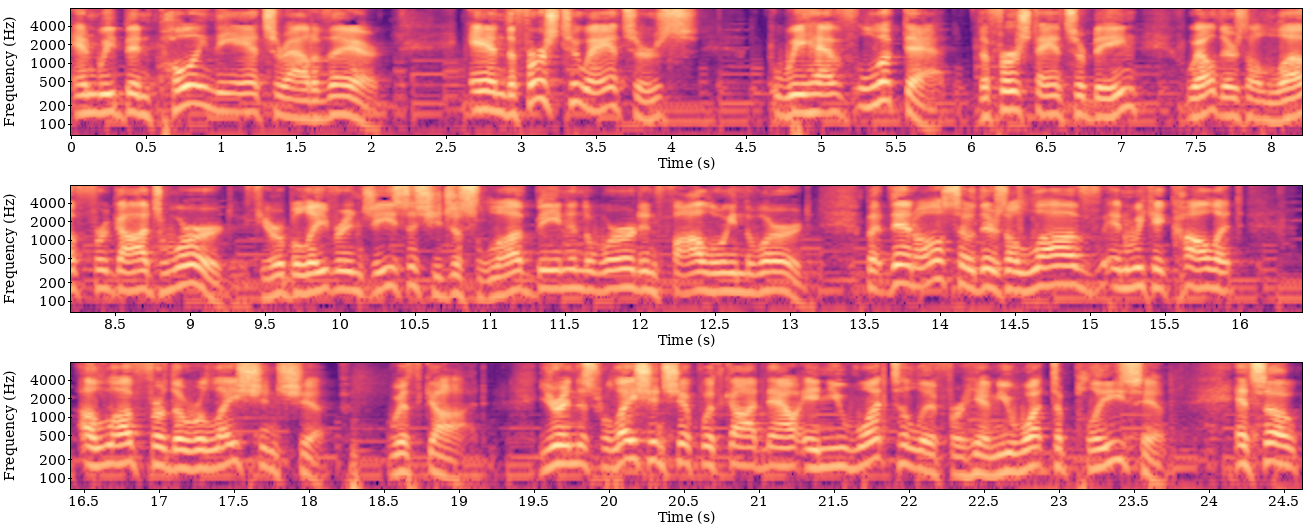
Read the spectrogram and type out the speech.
and we've been pulling the answer out of there. And the first two answers we have looked at. The first answer being, well, there's a love for God's Word. If you're a believer in Jesus, you just love being in the Word and following the Word. But then also there's a love, and we could call it a love for the relationship with God. You're in this relationship with God now, and you want to live for Him, you want to please Him. And so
